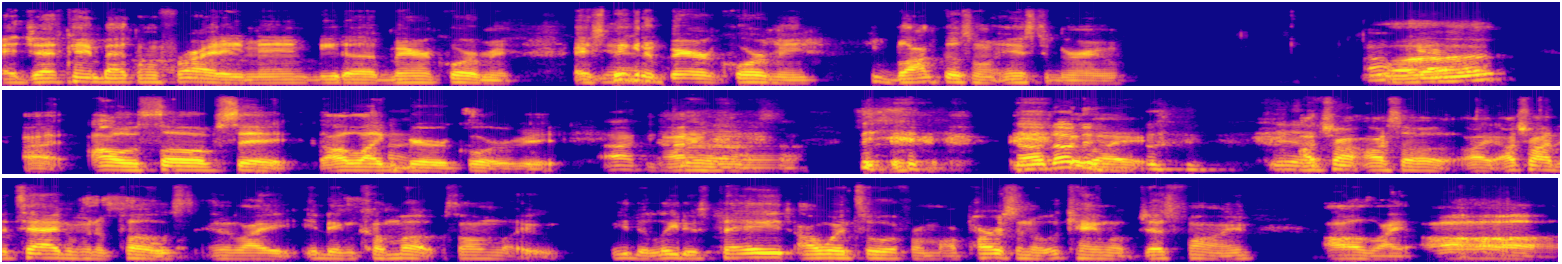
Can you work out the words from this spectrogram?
Hey, Jeff came back on Friday, man. Beat up Baron Corbin. Hey, speaking Yeah. of Baron Corbin, he blocked us on Instagram. I don't what? I I was so upset. I like Huh. Baron Corbin. I could I- care less. Uh, no, no, like, yeah. I try. I saw like I tried to tag him in the post, and like it didn't come up. So I'm like, he delete his page. I went to it from my personal. It came up just fine. I was like, oh.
